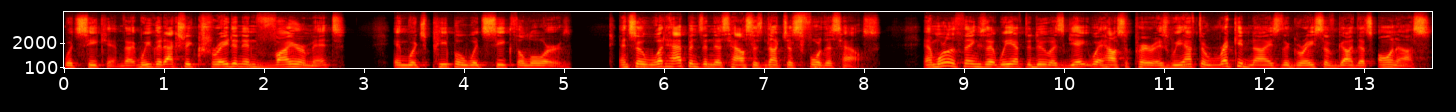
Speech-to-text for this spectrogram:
would seek him, that we could actually create an environment in which people would seek the Lord. And so, what happens in this house is not just for this house. And one of the things that we have to do as Gateway House of Prayer is we have to recognize the grace of God that's on us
